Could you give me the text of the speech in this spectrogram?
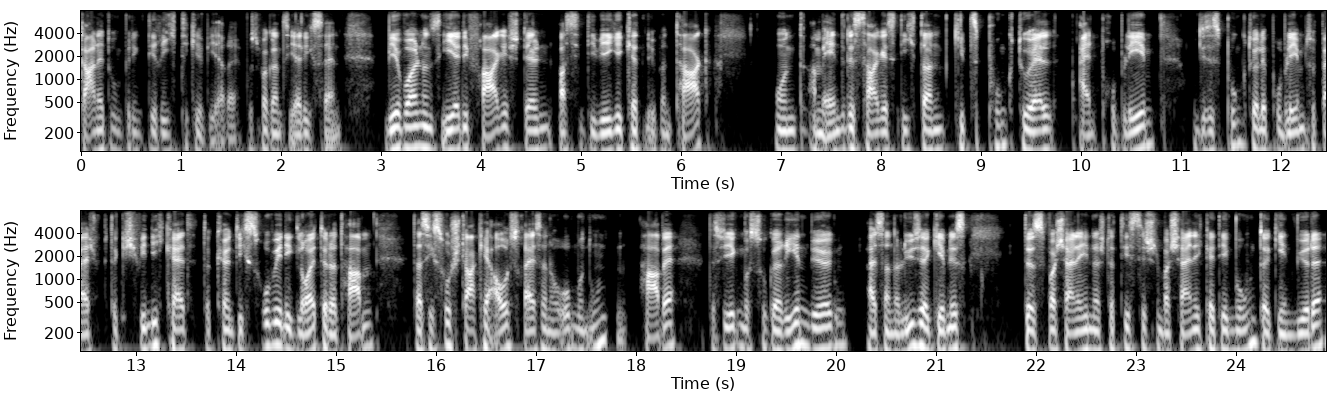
gar nicht unbedingt die richtige wäre, muss man ganz ehrlich sein. Wir wollen uns eher die Frage stellen, was sind die Wegeketten über den Tag? Und am Ende des Tages nicht dann, gibt es punktuell ein Problem. Und dieses punktuelle Problem, zum Beispiel mit der Geschwindigkeit, da könnte ich so wenig Leute dort haben, dass ich so starke Ausreißer nach oben und unten habe, dass wir irgendwas suggerieren würden als Analyseergebnis, das wahrscheinlich in der statistischen Wahrscheinlichkeit irgendwo untergehen würde.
